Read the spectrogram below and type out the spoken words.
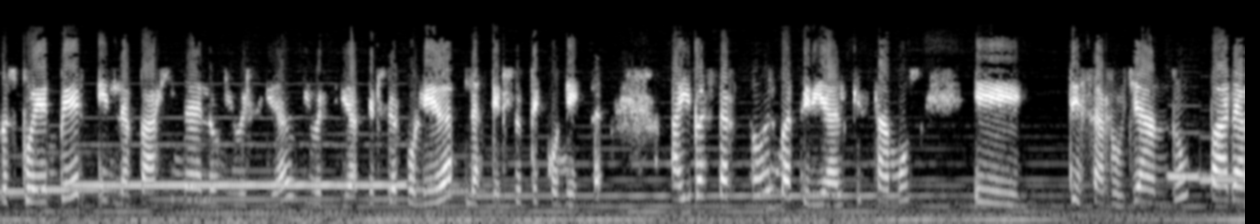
nos pueden ver en la página de la universidad, Universidad Sergio Arboleda, la Sergio Te Conecta. Ahí va a estar todo el material que estamos eh, desarrollando para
